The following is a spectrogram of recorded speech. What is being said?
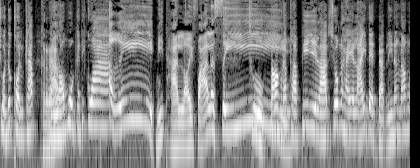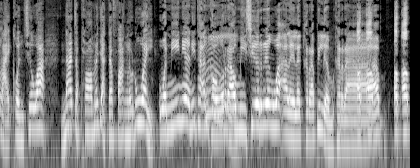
ชวนทุกคนครับครับมาล้อมวงกันดีกว่า เอ้ยนิทานลอยฟ้าละสิถูกต้องแล้วครับพี่ยีราฟช่วงไฮไลท์เด็ดแบบนี้น้องๆหลายคนเชื่อว่าน่าจะพร้อมและอยากจะฟังแล้วด้วย วันนี้เนี่ยนิทานของเรามีชื่อเรื่องว่าอะไรล่ะครับ พี่เหลือมครับอบอบอบอบ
